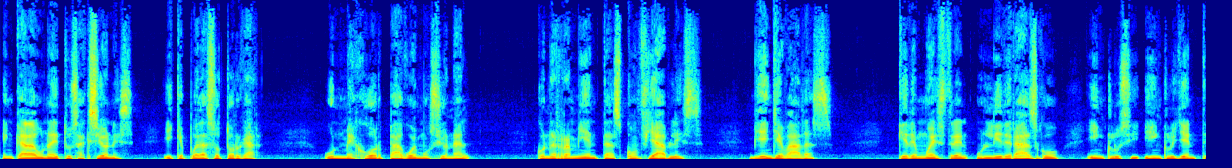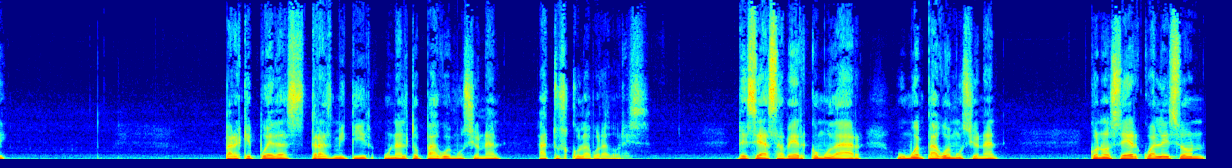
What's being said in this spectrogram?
en cada una de tus acciones y que puedas otorgar un mejor pago emocional con herramientas confiables, bien llevadas, que demuestren un liderazgo incluyente, para que puedas transmitir un alto pago emocional a tus colaboradores. ¿Deseas saber cómo dar un buen pago emocional? ¿Conocer cuáles son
